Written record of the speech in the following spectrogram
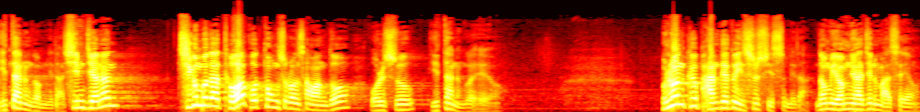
있다는 겁니다. 심지어는 지금보다 더 고통스러운 상황도 올 수 있다는 거예요. 물론 그 반대도 있을 수 있습니다. 너무 염려하지는 마세요.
